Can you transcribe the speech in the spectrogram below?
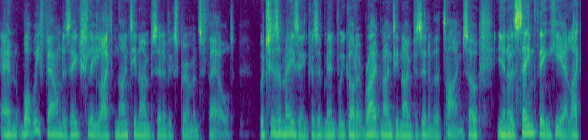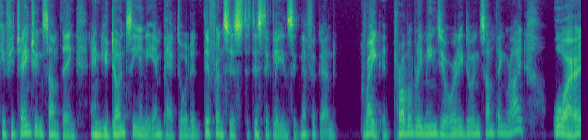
And what we found is actually like 99% of experiments failed which is amazing because it meant we got it right 99% of the time. So, you know, same thing here. Like if you're changing something and you don't see any impact or the difference is statistically insignificant, great. It probably means you're already doing something right or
